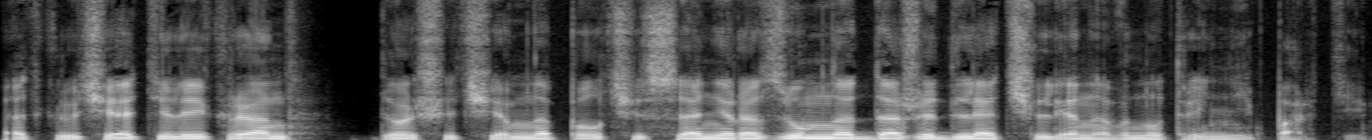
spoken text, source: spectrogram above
Отключать телеэкран дольше, чем на полчаса, неразумно даже для члена внутренней партии.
